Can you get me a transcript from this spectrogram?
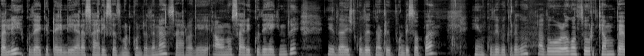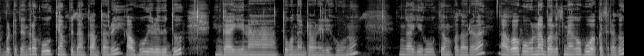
ಪಲ್ಲಿ. ಕುದಿ ಹಾಕಿಟ್ಟ ಇಲ್ಲಿ ಎಲ್ಲ ಸಾರಿಗೆ ಸಜ್ಜು ಮಾಡ್ಕೊಂಡ್ರಿ ಅದನ್ನು. ಸಾರವಾಗಿ ಅವನು ಸಾರಿಗೆ ಕುದಿ ಹಾಕಿನ್ರಿ. ಇದು ಇಷ್ಟು ಕುದೈತೆ ನೋಡಿರಿ ಪುಂಡಿ ಸೊಪ್ಪ. ಹಿಂಗೆ ಕುದಿಬೇಕ್ರಿ ಅದು ಒಳಗೆ ಒಂದು ಸೂರು ಕೆಂಪು ಆಗ್ಬಿಟ್ಟೈತೆ ಅಂದ್ರೆ ಹೂ ಕೆಂಪು ಇದ್ದಂಗೆ ಕಾಣ್ತಾವ್ರಿ. ಆ ಹೂ ಇಳಿಬಿದ್ದು ಹಿಂಗಾಗಿ ನಾ ತೊಗೊಂಡೇನ್ರಿ ಅವನಿಲ್ಲಿ ಹೂವು ಹಿಂಗಾಗಿ ಹೂ ಕೆಂಪು ಅದಾವ್ರಿ ಅವ. ಅವ ಹೂವನ್ನ ಬಲದ ಮ್ಯಾಗ ಹೂ ಹಾಕತ್ರಿ ಅದು.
